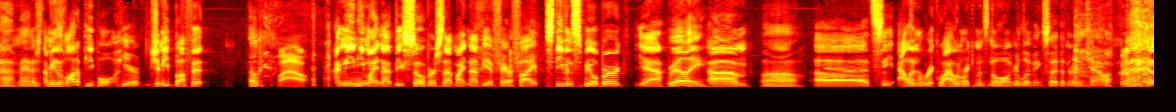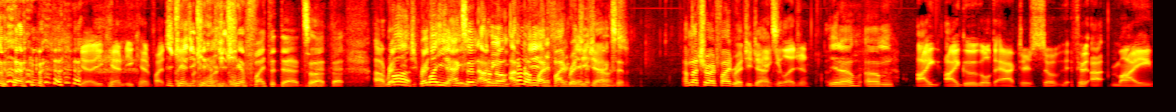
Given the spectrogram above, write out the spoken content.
Oh, man, there's, I mean, there's a lot of people here. Jimmy Buffett. Okay. Wow. I mean, he might not be sober, so that might not be a fair fight. Steven Spielberg, yeah. Really? Um, oh. uh, let's see, Alan Rick. Well, Alan Rickman's no longer living, so that doesn't really count. yeah, you can't you can't fight. you can't, you can't, you can't fight the dead. So that that uh, Reggie, Well- Reggie well, you- Jackson. I I don't mean, know. I don't know if I'd if fight Reggie Game of Jackson. I'm not sure I'd fight Reggie Jackson. Yankee Jackson. legend. You know, um, I I googled actors. So fi- uh, my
